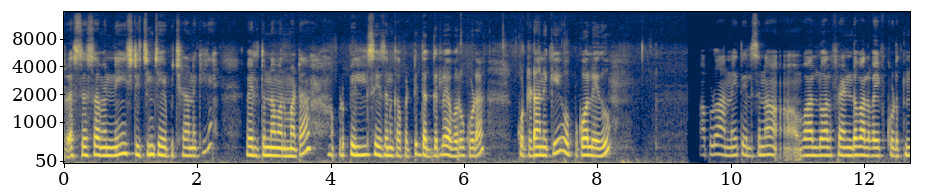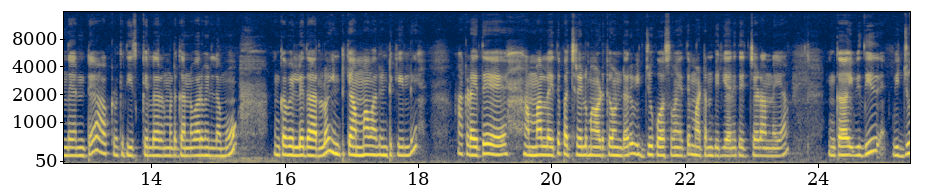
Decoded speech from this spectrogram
డ్రెస్సెస్ అవన్నీ స్టిచ్చింగ్ చేయించడానికి వెళ్తున్నాం అనమాట అప్పుడు పెళ్ళి సీజన్ కాబట్టి దగ్గరలో ఎవరు కూడా కుట్టడానికి ఒప్పుకోలేదు. అప్పుడు అన్నయ్య తెలిసిన వాళ్ళు వాళ్ళ ఫ్రెండ్ వాళ్ళ వైఫ్ కుడుతుంది అంటే అక్కడికి తీసుకెళ్ళారనమాట గన్నవరం వెళ్ళాము. ఇంకా వెళ్ళే దారిలో ఇంటికి అమ్మ వాళ్ళ ఇంటికి వెళ్ళి అక్కడైతే అమ్మాళ్ళు అయితే పచ్చిరేలు మామిడికాయ ఉండారు విజ్జు కోసం అయితే మటన్ బిర్యానీ తెచ్చాడు అన్నయ్య. ఇంకా ఇది విజు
